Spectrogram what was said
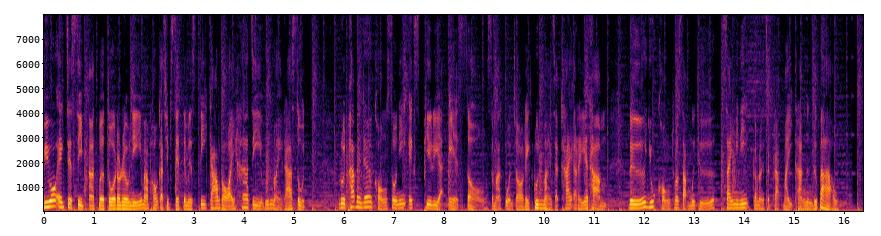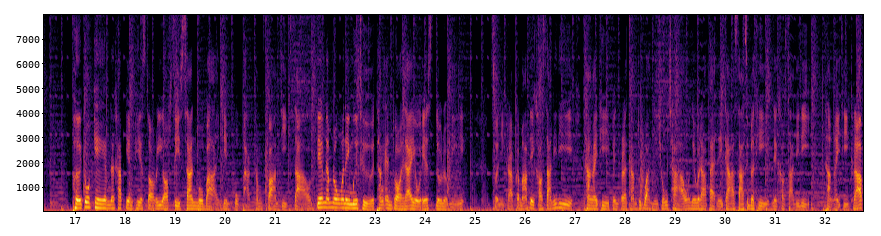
vivo x 7 0อาจเปิดตัวเร็วๆนี้มาพร้อมกับชิปเซ็ต Dimensity 900 5G รุ่นใหม่ล่าสุดหลุดภาพเรนเดอร์ของ Sony Xperia Ace 2 สมาร์ทโฟนจอเล็กรุ่นใหม่จากค่ายอารยธรรม หรือยุคของโทรศัพท์มือถือไซมินิกำลังจะกลับมาอีกครั้งหนึ่งหรือเปล่า เผยตัวเกมนะครับ เกม Play Story of Season Mobile เกมปลูกผักทำฟาร์มจีบสาว เตรียมนำลงมาในมือถือทั้ง Android และ iOS โดยเร็วนี้ วัสดีครับกับมาอัปเดตข่าวสารดีๆทางไอทีเป็นประจำทุกวันในช่วงเช้า ในเวลา8นาฬิกา30นาทีในข่าวสารดีๆทางไอทีครับ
